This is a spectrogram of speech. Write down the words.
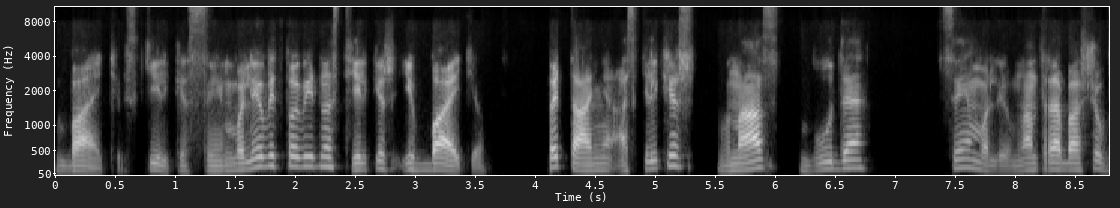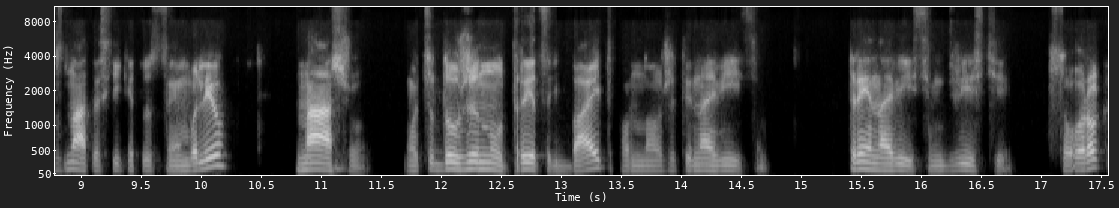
байтів. Скільки символів, відповідно, стільки ж і байтів. Питання, а скільки ж в нас буде символів? Нам треба, щоб знати, скільки тут символів, нашу оцю довжину 30 байт помножити на 8. 3 на 8 – 240.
